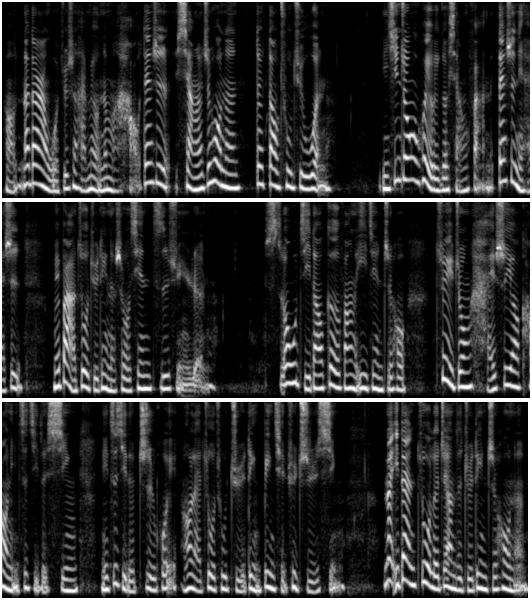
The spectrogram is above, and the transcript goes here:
好，那当然我就是还没有那么好，但是想了之后呢，都到处去问。你心中会有一个想法，但是你还是没办法做决定的时候，先咨询人，收集到各方的意见之后，最终还是要靠你自己的心、你自己的智慧，然后来做出决定，并且去执行。那一旦做了这样子决定之后呢，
